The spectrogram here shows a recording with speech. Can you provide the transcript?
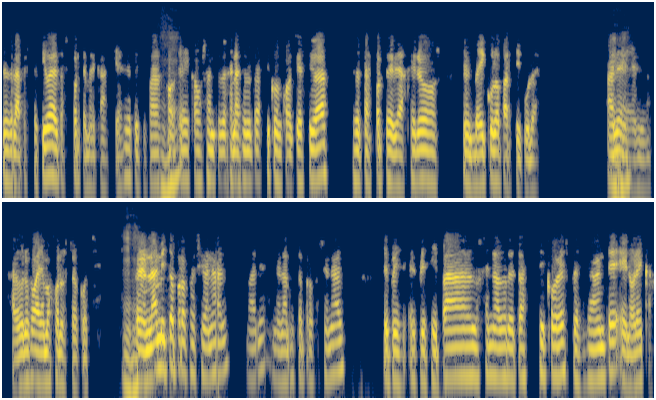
desde la perspectiva del transporte de mercancías, el principal eh, causante de generación de tráfico en cualquier ciudad es el transporte de viajeros en vehículo particular. ¿Vale? cada uno que vayamos con nuestro coche. Pero en el ámbito profesional, ¿vale? En el ámbito profesional, el, principal generador de tráfico es precisamente el Oreca.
